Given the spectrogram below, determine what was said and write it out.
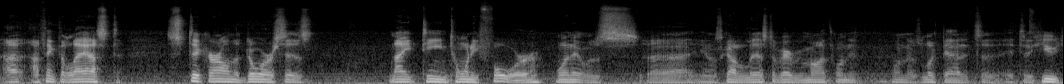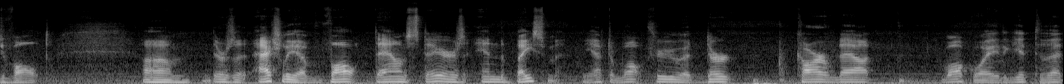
I, I think the last sticker on the door says 1924 when it was uh, you know it's got a list of every month when it when it was looked at. It's a it's a huge vault. Um, there's a, actually a vault downstairs in the basement. You have to walk through a dirt carved out walkway to get to that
